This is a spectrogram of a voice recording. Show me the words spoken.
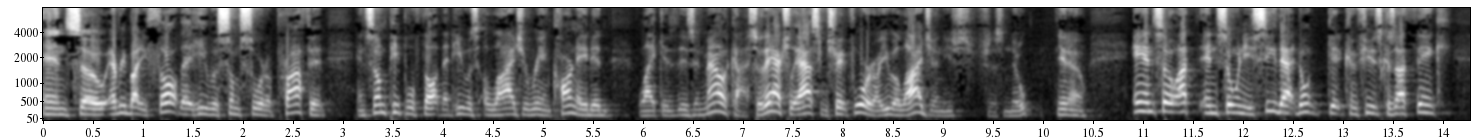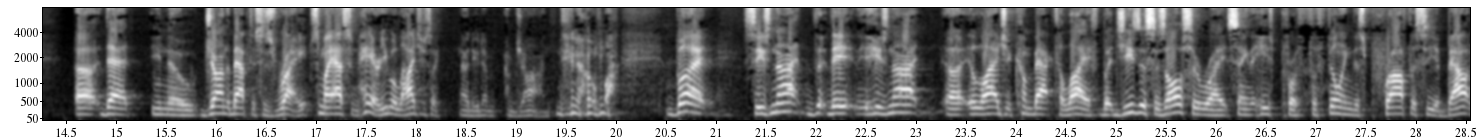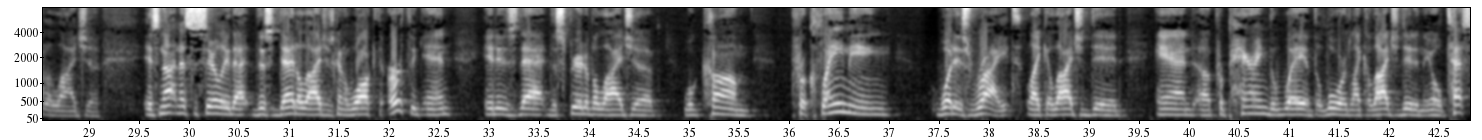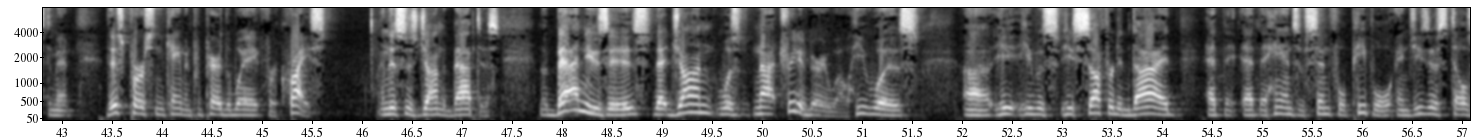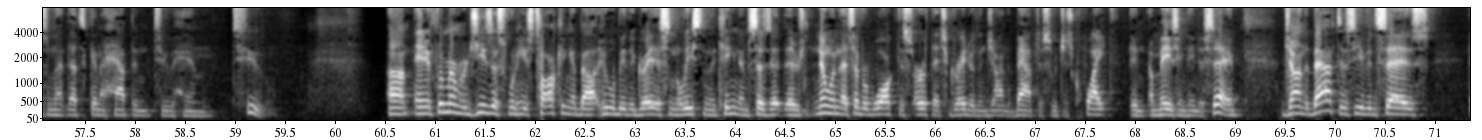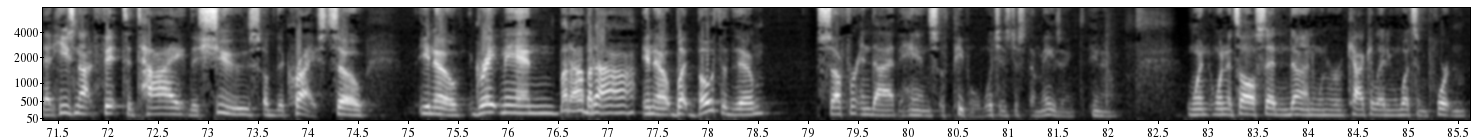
And so everybody thought that he was some sort of prophet, and some people thought that he was Elijah reincarnated, like is in Malachi. So they actually asked him straightforward, "Are you Elijah?" And he's just, "Nope," you know. And so, I, and so when you see that, don't get confused because I think uh, that you know John the Baptist is right. Somebody asks him, "Hey, are you Elijah?" He's like, "No, dude, I'm, I'm John." You know, but so he's not. They, he's not uh, Elijah come back to life. But Jesus is also right, saying that he's fulfilling this prophecy about Elijah. It's not necessarily that this dead Elijah is going to walk the earth again. It is that the spirit of Elijah will come proclaiming what is right, like Elijah did, and uh, preparing the way of the Lord, like Elijah did in the Old Testament, this person came and prepared the way for Christ. And this is John the Baptist. The bad news is that John was not treated very well. He was. Uh, he, he, was, he suffered and died at the, at the hands of sinful people, and Jesus tells him that that's going to happen to him too. Um, and if we remember Jesus, when he's talking about who will be the greatest and the least in the kingdom, says that there's no one that's ever walked this earth that's greater than John the Baptist, which is quite an amazing thing to say. John the Baptist even says that he's not fit to tie the shoes of the Christ. So, you know, great man, ba-da, ba-da, you know, but both of them suffer and die at the hands of people, which is just amazing, you know. When, when it's all said and done, when we're calculating what's important.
